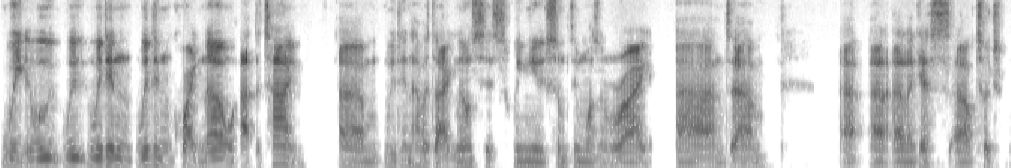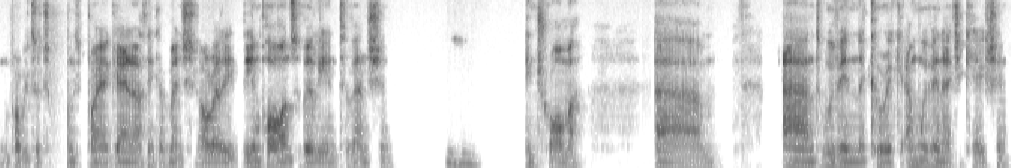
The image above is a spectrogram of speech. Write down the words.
we we we didn't we didn't quite know at the time. Um, we didn't have a diagnosis. We knew something wasn't right, and um, uh, and I guess I'll touch probably touch on this point again. I think I've mentioned already the importance of early intervention mm-hmm. in trauma, um, and within the curriculum and within education,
